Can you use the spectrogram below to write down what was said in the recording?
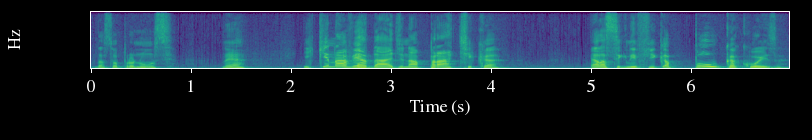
da sua pronúncia, né? E que na verdade, na prática, ela significa pouca coisa.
